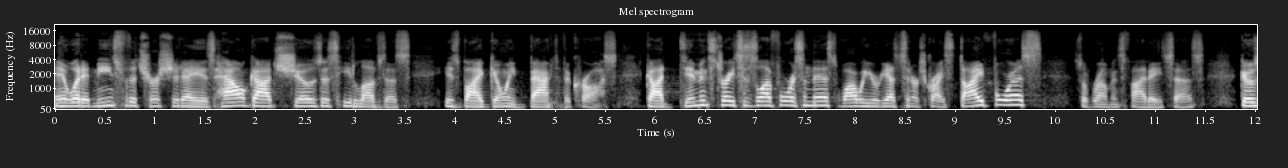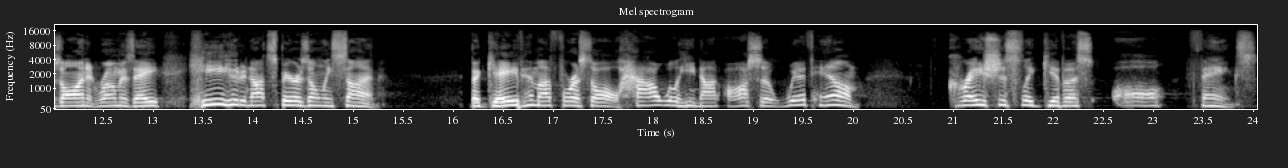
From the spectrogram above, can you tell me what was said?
And what it means for the church today is how God shows us he loves us is by going back to the cross. God demonstrates his love for us in this. While we were yet sinners, Christ died for us. So Romans 5 8 says. Goes on in Romans 8 He who did not spare his only son, but gave him up for us all, how will he not also with him graciously give us all things?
